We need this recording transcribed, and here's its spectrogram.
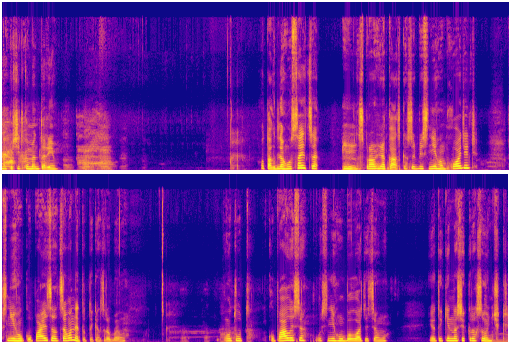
напишіть коментарі. Отак, для гусей це справжня казка. Собі снігом ходять, в снігу купаються. Це вони тут таке зробили. Отут купалися у снігу болоті цьому. І такі наші красунчики.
